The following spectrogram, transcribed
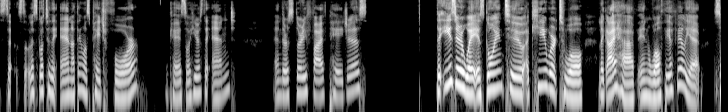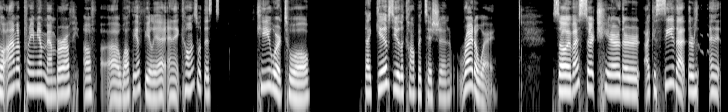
so, so let's go to the end. I think it was page four. Okay, so here's the end. And there's 35 pages. The easier way is going to a keyword tool like I have in Wealthy Affiliate. So I'm a premium member of, of uh, Wealthy Affiliate, and it comes with this keyword tool that gives you the competition right away. So if I search here, there I could see that there's and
